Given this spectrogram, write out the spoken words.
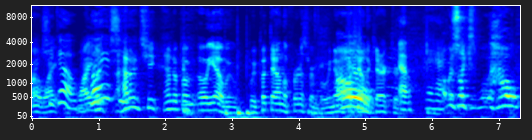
Oh, Where'd why? she go? Why? Why is she? How did she end up? Of, oh yeah, we, we put down the furnace room, but we never Oh! put down the oh. character. Oh, hey, hey. I was like, how?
